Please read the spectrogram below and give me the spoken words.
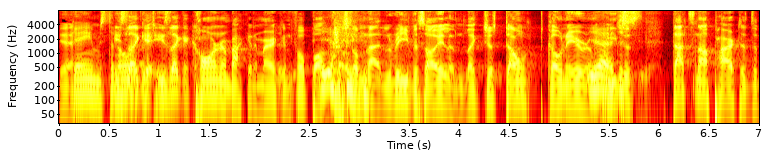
games to he's like a, he's like a cornerback in American football. Yeah. There's some like Revis Island, like just don't go near him. Yeah, he just- just, that's not part of the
